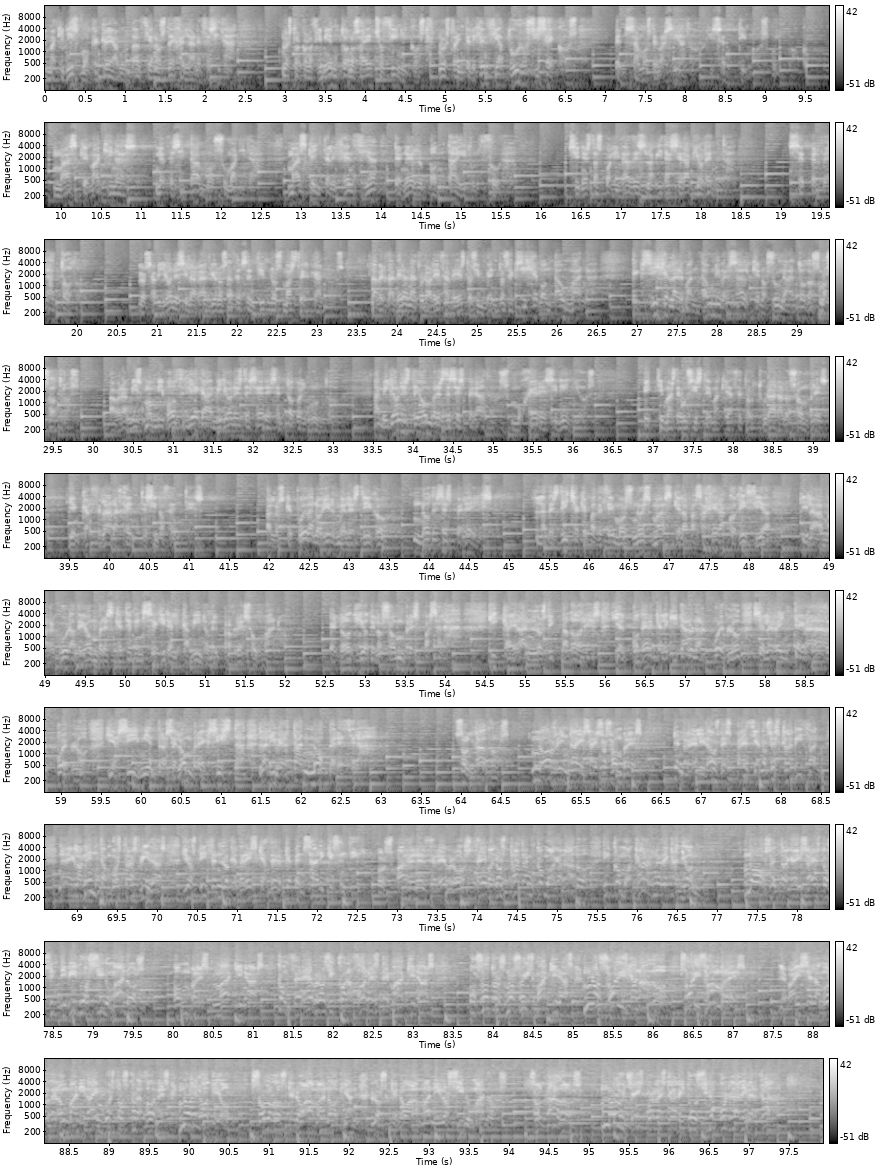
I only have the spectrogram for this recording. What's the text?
El maquinismo que crea abundancia nos deja en la necesidad. Nuestro conocimiento nos ha hecho cínicos, nuestra inteligencia duros y secos. Pensamos demasiado y sentimos muy poco. Más que máquinas, necesitamos humanidad. Más que inteligencia, tener bondad y dulzura. Sin estas cualidades, la vida será violenta. Se perderá todo. Los aviones y la radio nos hacen sentirnos más cercanos. La verdadera naturaleza de estos inventos exige bondad humana, exige la hermandad universal que nos una a todos nosotros. Ahora mismo mi voz llega a millones de seres en todo el mundo, a millones de hombres desesperados, mujeres y niños, víctimas de un sistema que hace torturar a los hombres y encarcelar a gentes inocentes. A los que puedan oírme les digo, no desesperéis. La desdicha que padecemos no es más que la pasajera codicia y la amargura de hombres que deben seguir el camino del progreso humano. El odio de los hombres pasará y caerán los dictadores y el poder que le quitaron al pueblo se le reintegrará al pueblo y así mientras el hombre exista la libertad no perecerá. Soldados, no os rindáis a esos hombres que en realidad os desprecian, os esclavizan, reglamentan vuestras vidas y os dicen lo que tenéis que hacer, que pensar y que sentir. Os barren el cerebro, os ceban, os tratan como a ganado y como a carne de cañón. No os entreguéis a estos individuos inhumanos, hombres máquinas, con cerebros y corazones de máquinas. Vosotros no sois máquinas, no sois ganado, sois hombres. Lleváis el amor de la humanidad en vuestros corazones, no el odio. Solo los que no aman odian, los que no aman y los inhumanos. Soldados, no luchéis por la esclavitud, sino por la libertad.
